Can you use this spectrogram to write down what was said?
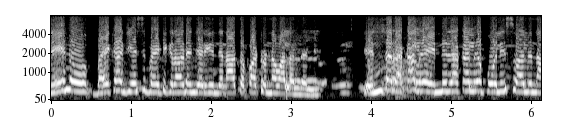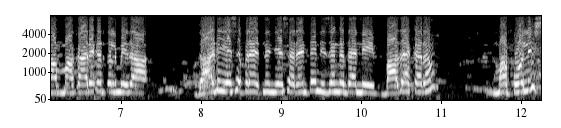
నేను బైకాట్ చేసి బయటికి రావడం జరిగింది నాతో పాటు ఉన్న వాళ్ళందరినీ. ఎంత రకాలుగా ఎన్ని రకాలుగా పోలీసు వాళ్ళు నా మా కార్యకర్తల మీద దాడి చేసే ప్రయత్నం చేశారంటే నిజంగా దాన్ని బాధాకరం. మా పోలీస్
